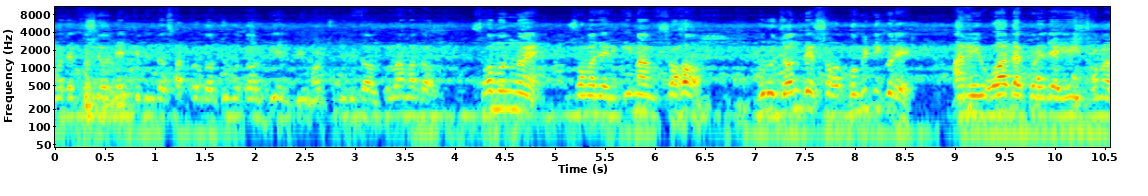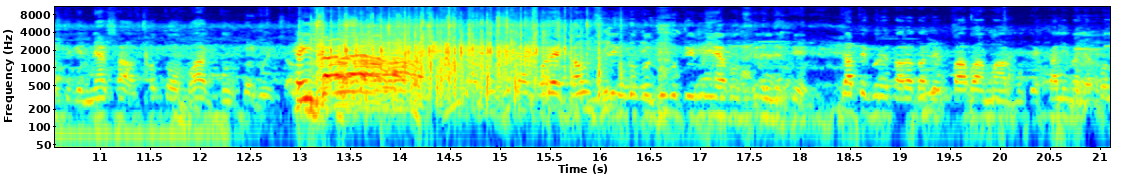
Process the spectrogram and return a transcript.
আমাদের দলীয় নেতৃবৃন্দ, ছাত্রদল, যুবদল, বিএনপি, মৎস্যজীবী দল, গোলামা দল সমন্বয়ে সমাজের ইমাম সহ গুরুজনদের সহ কমিটি করে আমি ওয়াদা করে যাই, এই সমাজ থেকে নেশা শত ভাগ দূর করব ইনশাআল্লাহ করে কাউন্সিলিং করব যুবতী মেয়ে এবং ছেলেদেরকে যাতে করে তারা তাদের বাবা মার মুখে কালিমা লেপন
